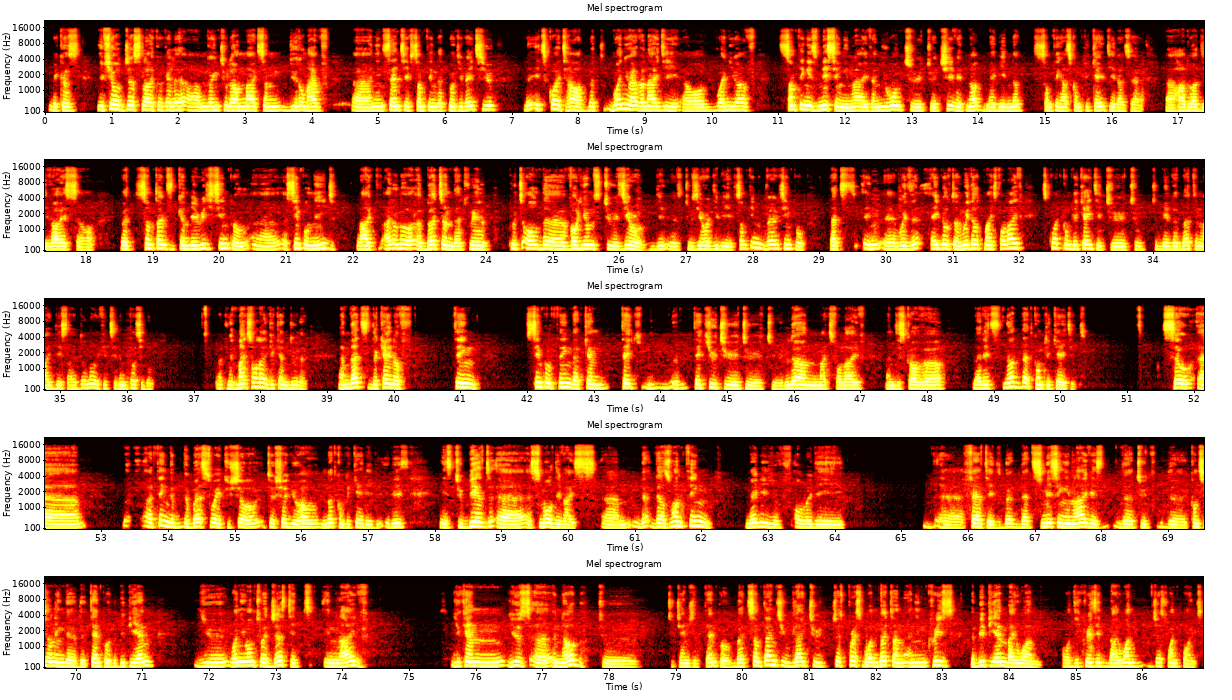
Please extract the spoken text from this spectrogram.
Because if you're just like, okay, I'm going to learn Max and you don't have uh, an incentive, something that motivates you, it's quite hard. But when you have an idea or when you have something is missing in life and you want to, to achieve it, not maybe not something as complicated as a, a hardware device, or, but sometimes it can be really simple, uh, a simple need, like, I don't know, a button that will put all the volumes to zero, to zero dB, something very simple. That's in, uh, with Ableton, without Max for Live, it's quite complicated to, to, to build a button like this. I don't know if it's even possible. But with Max for Live, you can do that. And that's the kind of thing, simple thing that can take take you to to to learn Max for Live and discover that it's not that complicated. So uh, I think the, the best way to show to show you how not complicated it is is to build a small device. Um, th there's one thing, maybe you've already uh, felt it, but that's missing in live is the to the concerning the the tempo, the BPM. You when you want to adjust it in live, you can use a, a knob to to change the tempo, but sometimes you'd like to just press one button and increase the BPM by one or decrease it by one just one point.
